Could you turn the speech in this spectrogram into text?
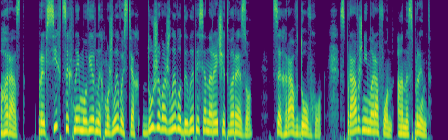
Гаразд. При всіх цих неймовірних можливостях дуже важливо дивитися на речі тверезо. Це гра вдовго. Справжній марафон, а не спринт.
